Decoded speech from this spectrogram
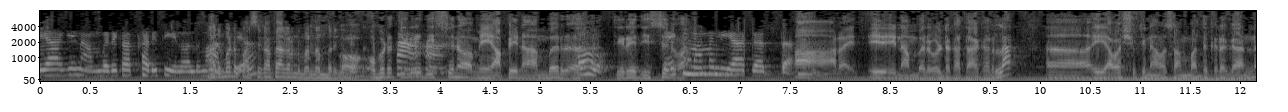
එයාගේ නම්බර එකක් හරි තියෙනවද හරි මට මහත්තයා? පස්සේ කතා කරන්න මම නම්බර් එක ඔව්, දෙන්නම්. ඔබට තිරේ දිස් වෙනවා මේ අපේ නම්බර්. තිරේ දිස් ඒක වෙනවා මම ලියාගත්තා. ආ රයිට් ඒ නම්බර් වලට කතා කරලා ඒ අවශ්‍ය කෙනාව සම්බන්ධ කරගන්න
